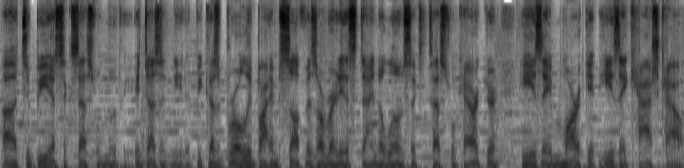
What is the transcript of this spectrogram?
uh, to be a successful movie. It doesn't need it because Broly by himself is already a standalone successful character. He is a market. He is a cash cow.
